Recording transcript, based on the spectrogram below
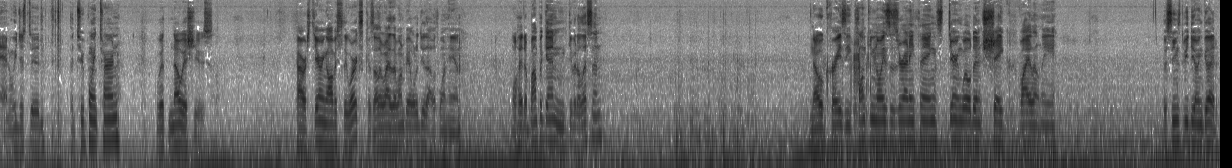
And we just did a two point turn with no issues. Power steering obviously works because otherwise I wouldn't be able to do that with one hand. We'll hit a bump again and give it a listen. No crazy clunking noises or anything. Steering wheel didn't shake violently. This seems to be doing good.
